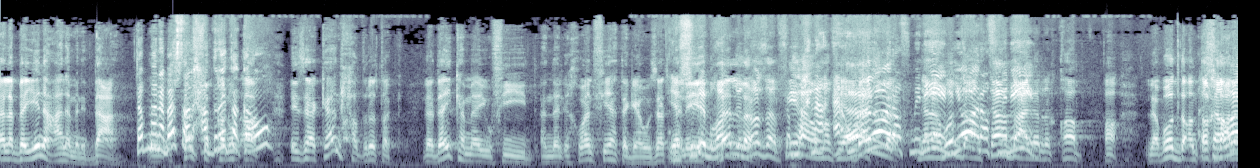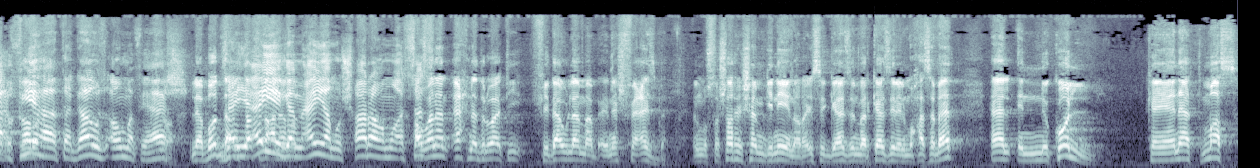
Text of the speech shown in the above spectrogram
ألا بينة على من ادعى طب ما أنا بسأل حضرتك أهو. إذا كان حضرتك لديك ما يفيد أن الإخوان فيها تجاوزات يا سيدي بغض. النظر فيها ما وما هو يعرف منين؟ لابد يعرف أن تخضع منين؟ للرقابة آه لابد أن تخضع سواء فيها تجاوز أو ما فيهاش لابد أن زي تخضع أي. جمعية مشهرة ومؤسسة اولا إحنا دلوقتي في دولة ما بقيناش في عزبة المستشار هشام جنينه رئيس الجهاز المركزي للمحاسبات قال إن كل كيانات مصر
